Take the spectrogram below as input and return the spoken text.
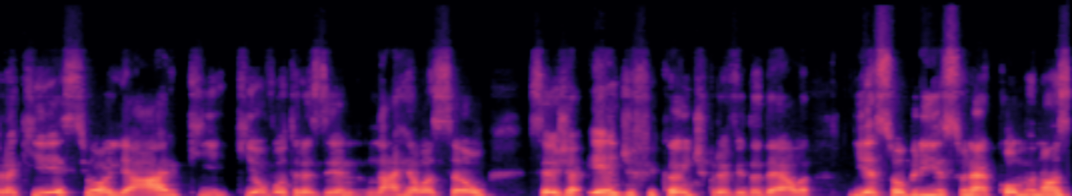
para que esse olhar que, que eu vou trazer na relação seja edificante para a vida dela e é sobre isso, né? Como nós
